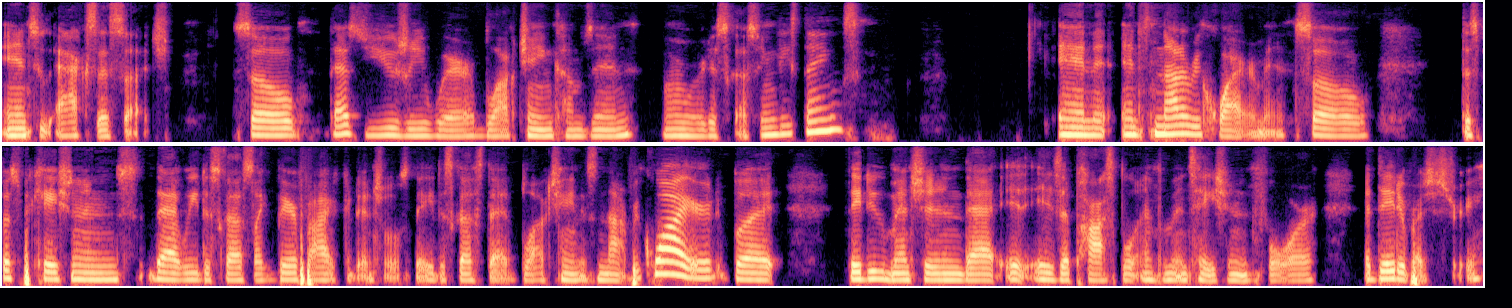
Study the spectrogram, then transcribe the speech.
and to access such. So that's usually where blockchain comes in when we're discussing these things. And, and it's not a requirement. So the specifications that we discuss, like verified credentials, they discuss that blockchain is not required, but they do mention that it is a possible implementation for a data registry.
